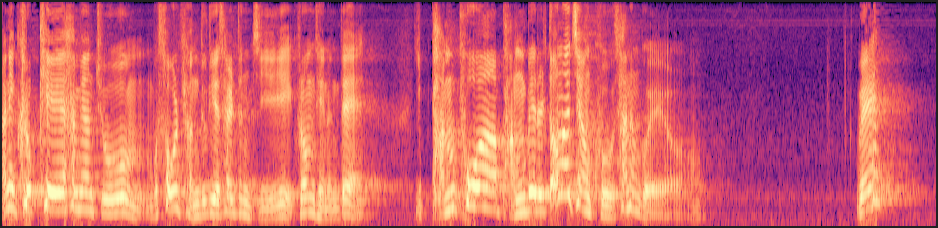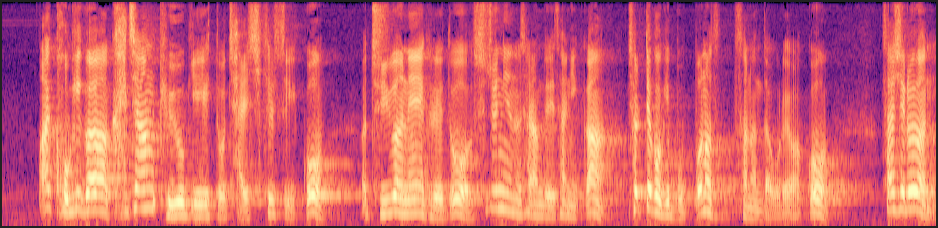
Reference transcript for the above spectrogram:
아니 그렇게 하면 좀 뭐 서울 변두리에 살든지 그러면 되는데 이 반포와 방배를 떠나지 않고 사는 거예요. 왜? 아 거기가 가장 교육이 또 잘 시킬 수 있고 주변에 그래도 수준 있는 사람들이 사니까 절대 거기 못 번어서 난다고 그래갖고 사실은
